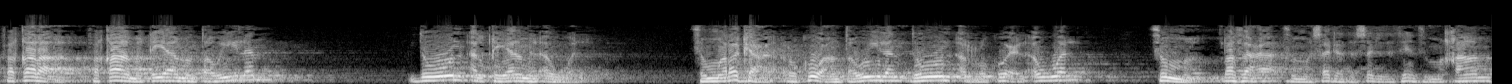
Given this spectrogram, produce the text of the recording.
فقرأ فقام قياما طويلا دون القيام الأول. ثم ركع ركوعا طويلا دون الركوع الأول ثم رفع ثم سجد سجدتين ثم قام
